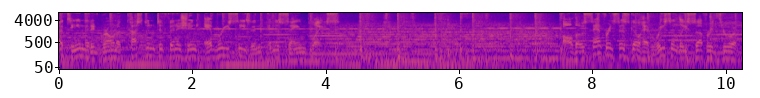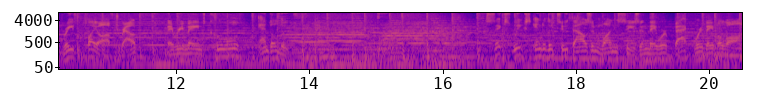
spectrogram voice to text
a team that had grown accustomed to finishing every season in the same place. Although San Francisco had recently suffered through a brief playoff drought, they remained cool and aloof. Six weeks into the 2001 season, they were back where they belonged.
